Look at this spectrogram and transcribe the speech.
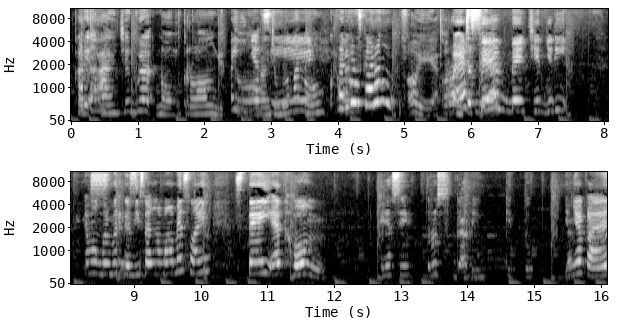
Kali aja gue nongkrong gitu Ah, iya Orang sih. jomblo kan nongkrong tapi kan sekarang Oh iya Koronces ya PSBB cheat jadi emang bener-bener nggak bisa ngapa-ngapain selain stay at home. Iya sih Terus garing gitu. Ya. Ya kan?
